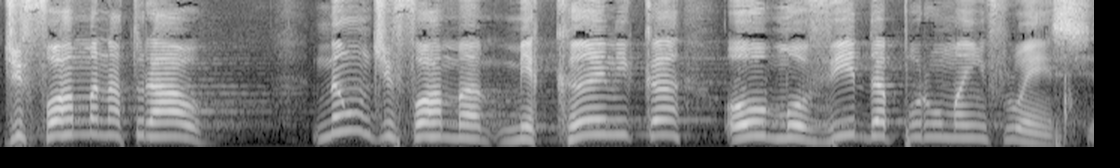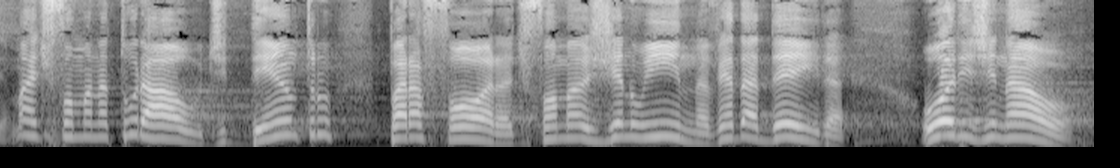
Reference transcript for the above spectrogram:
de forma natural, não de forma mecânica ou movida por uma influência, mas de forma natural, de dentro para fora, de forma genuína, verdadeira, original.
